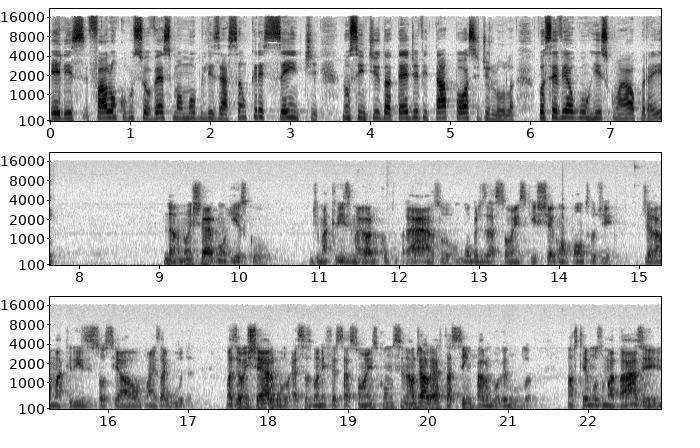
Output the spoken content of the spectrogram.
eles falam como se houvesse uma mobilização crescente, no sentido até de evitar a posse de Lula. Você vê algum risco maior por aí? Não, não enxergo um risco de uma crise maior no curto prazo, mobilizações que chegam ao ponto de gerar uma crise social mais aguda. Mas eu enxergo essas manifestações como um sinal de alerta, sim, para o governo Lula. Nós temos uma base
